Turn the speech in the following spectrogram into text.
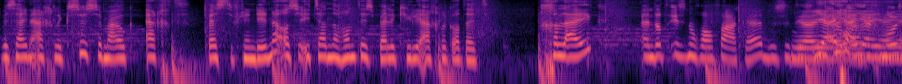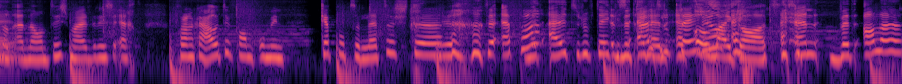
We zijn eigenlijk zussen, maar ook echt beste vriendinnen. Als er iets aan de hand is, bel ik jullie eigenlijk altijd gelijk. En dat is nog wel vaak, hè? Dus het is Ja, ja, ja, ja, echt ja, nooit ja. wat aan de hand is. Maar er is echt... Frank houdt ervan om in capital letters te, te appen. Met uitroeptekens. Met en- en- uitroeptekens. en- Oh my god. En met, alle,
